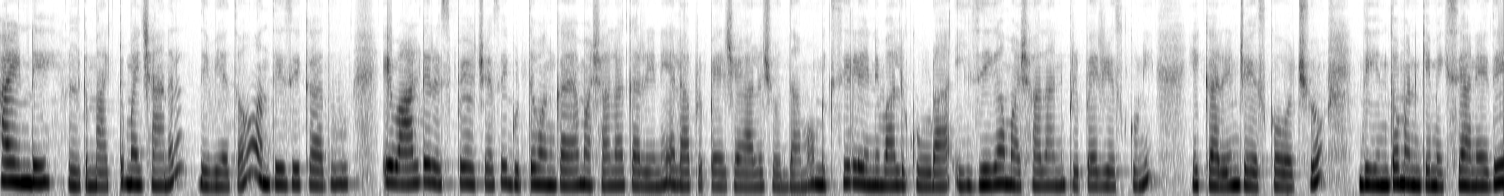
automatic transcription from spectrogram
హాయ్ అండి welcome back to my channel. దివ్యతో అంత ఈజీ కాదు. ఇవాళ రెసిపీ వచ్చేసి గుత్తి వంకాయ మసాలా కర్రీని ఎలా ప్రిపేర్ చేయాలో చూద్దాము. మిక్సీ లేని వాళ్ళు కూడా ఈజీగా మసాలాని ప్రిపేర్ చేసుకుని ఈ కర్రీని చేసుకోవచ్చు. దీంతో మనకి మిక్సీ అనేది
